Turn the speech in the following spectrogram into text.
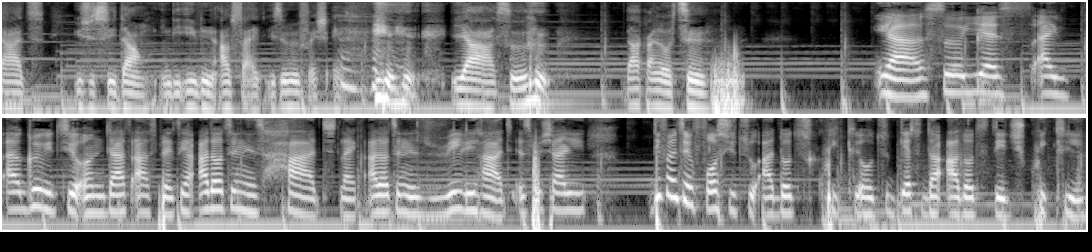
dads used should sit down in the evening outside. It's very fresh air. yeah, so that kind of thing. Yeah, so yes, I, I agree with you on that aspect. Yeah, adulting is hard. Like adulting is really hard, especially different things force you to adult quickly or to get to that adult stage quickly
